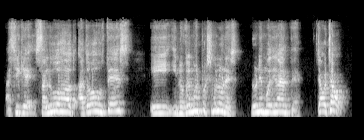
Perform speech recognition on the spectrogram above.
Así que saludos a, todos ustedes y, y nos vemos el próximo lunes, lunes motivante. Chao, chao.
